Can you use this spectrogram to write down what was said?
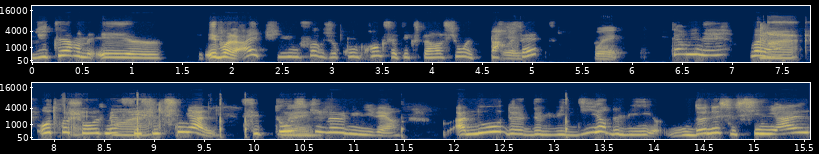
du terme. Et, euh, et voilà. Et puis une fois que je comprends que cette exploration est parfaite, ouais. Voilà. Autre chose, merci. C'est le signal. C'est tout ce qu'il veut, l'univers. À nous de, de, lui dire, de lui donner ce signal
